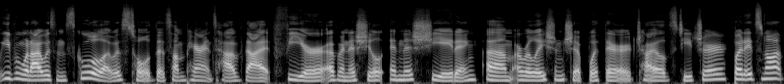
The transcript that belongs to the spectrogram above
even when I was in school, I was told that some parents have that fear of initial initiating um, a relationship with their child's teacher. But it's not.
